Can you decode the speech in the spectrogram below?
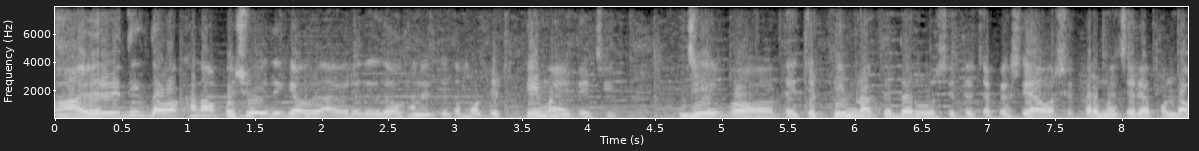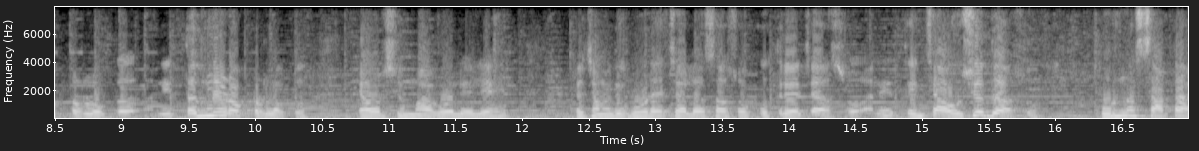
आयुर्वेदिक दवाखाना पशुवैद्यकीय आयु- आयुर्वेदिक दवाखाना तिथं मोठी टीम आहे त्याची. जी त्याची टीम लागते दरवर्षी. त्याच्यापेक्षा यावर्षी कर्मचारी आपण डॉक्टर लोक आणि तज्ज्ञ डॉक्टर लोक यावर्षी मागवलेले आहेत. त्याच्यामध्ये घोड्याच्या लस असो कुत्र्याच्या असो आणि त्यांच्या औषधं असो पूर्ण साठा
